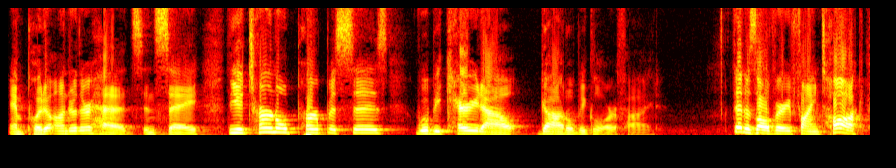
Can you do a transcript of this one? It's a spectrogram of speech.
and put it under their heads and say, The eternal purposes will be carried out, God will be glorified. That is all very fine talk,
